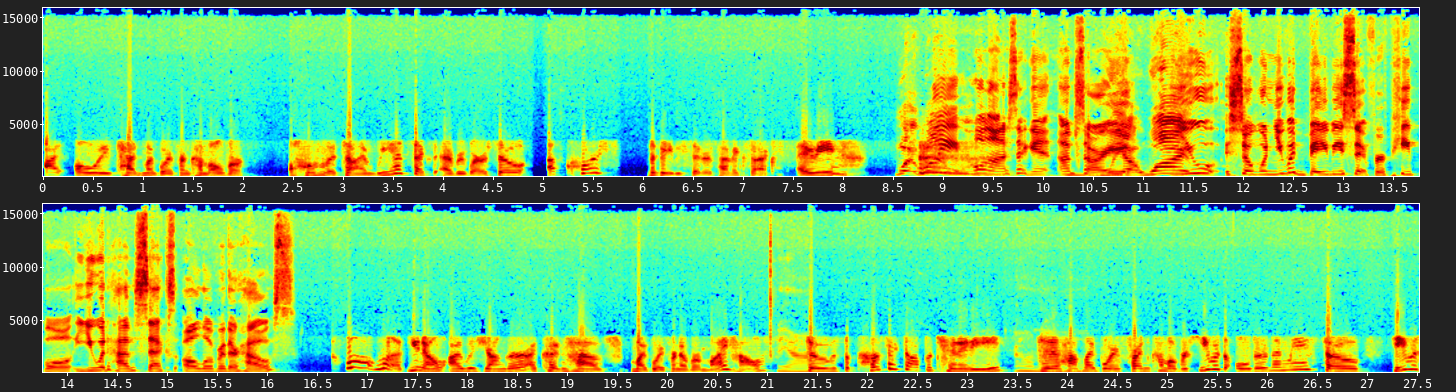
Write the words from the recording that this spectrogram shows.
I always had my boyfriend come over all the time. We had sex everywhere. So, of course, the babysitter's having sex. I mean, What, Wait, hold on a second. I'm sorry. We, uh, why- You so when you would babysit for people, you would have sex all over their house. Well, look, you know, I was younger. I couldn't have my boyfriend over at my house. Yeah. So it was the perfect opportunity Oh, no. to have my boyfriend come over. He was older than me, so he was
